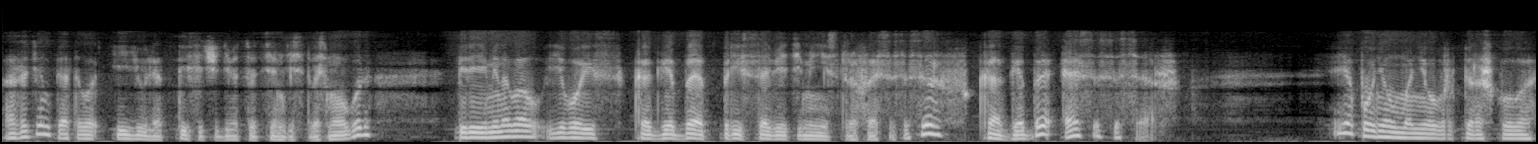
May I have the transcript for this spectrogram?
А затем 5 июля 1978 года переименовал его из КГБ при Совете Министров СССР в КГБ СССР. Я понял маневр Пирожкова.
